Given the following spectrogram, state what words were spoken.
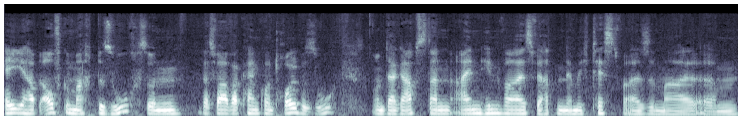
Hey, ihr habt aufgemacht Besuch, so ein, das war aber kein Kontrollbesuch. Und da gab es dann einen Hinweis, wir hatten nämlich testweise mal ähm,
